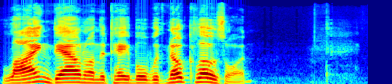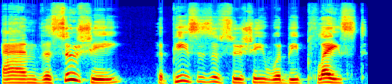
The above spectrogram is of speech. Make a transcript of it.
lying down on the table with no clothes on. And the sushi, the pieces of sushi, would be placed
